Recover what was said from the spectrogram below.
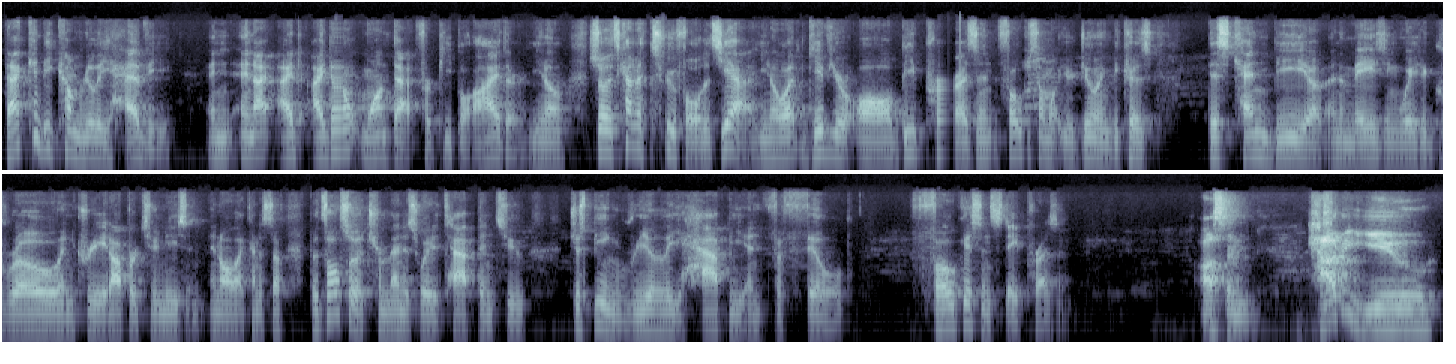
That can become really heavy and and I, I, I don't want that for people either you know? So it's kind of twofold. It's yeah you know what? Give your all be present focus on what you're doing because this can be a, an amazing way to grow and create opportunities and, and all that kind of stuff. But it's also a tremendous way to tap into just being really happy and fulfilled. Focus and stay present. Awesome. How do you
